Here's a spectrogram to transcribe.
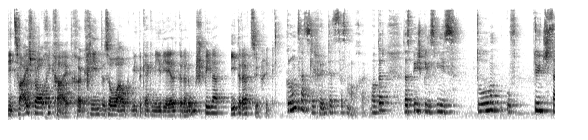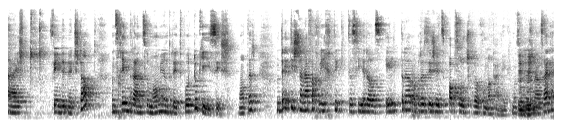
Die Zweisprachigkeit können Kinder so auch wieder gegen ihre Eltern ausspielen in der Erziehung? Grundsätzlich könnten sie das machen, oder? Dass beispielsweise du auf Deutsch sagst, findet nicht statt und das Kind rennt zu Mami und redet Portugiesisch, oder? Und dort ist dann einfach wichtig, dass ihr als Eltern, aber das ist jetzt absolut sprachunabhängig, muss ich mhm. schnell sagen,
